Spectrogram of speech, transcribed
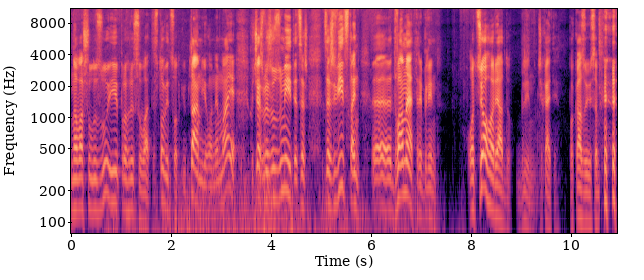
на вашу лозу і прогресувати. 100%. Там його немає. Хоча ж ви ж розумієте, це ж, це ж відстань е, 2 метри, блін. Оцього ряду, блін, чекайте, показую себе.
